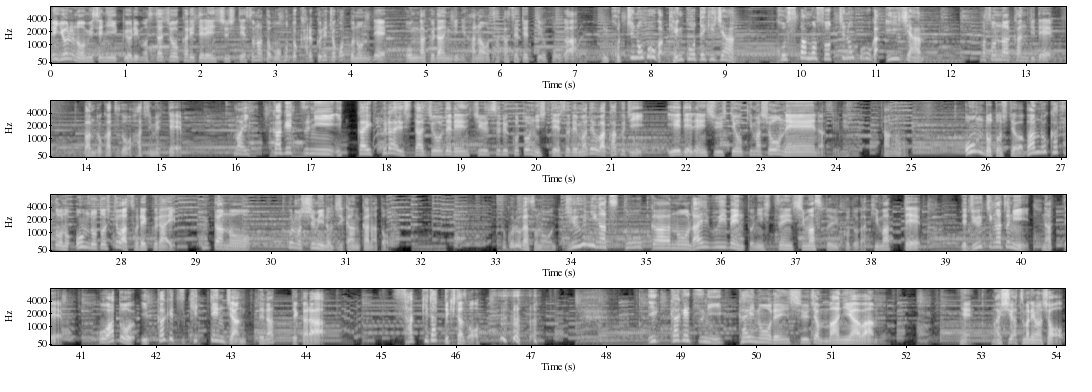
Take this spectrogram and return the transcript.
で夜のお店に行くよりもスタジオを借りて練習してその後もうほんと軽くねちょこっと飲んで音楽談義に花を咲かせてっていう方がこっちの方が健康的じゃんコスパもそっちの方がいいじゃんまあそんな感じでバンド活動を始めてまあ1ヶ月に1回くらいスタジオで練習することにしてそれまでは各自家で練習しておきましょうねなんていうね。あの温度としてはバンド活動の温度としてはそれくらい。ほんとあのこれも趣味の時間かなと。ところがその12月10日のライブイベントに出演しますということが決まってで11月になっておあと1ヶ月切ってんじゃんってなってからさっきだってきたぞ 1ヶ月に1回の練習じゃ間に合わん。ね毎週集まりましょ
